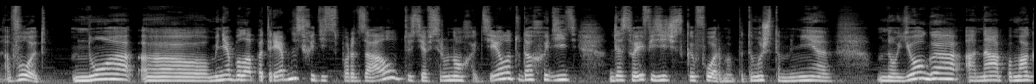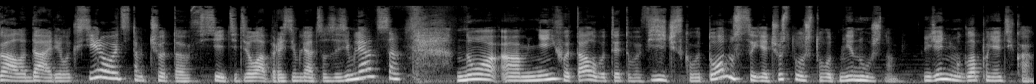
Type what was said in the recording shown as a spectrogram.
Вот. Но э, у меня была потребность ходить в спортзал, то есть я все равно хотела туда ходить для своей физической формы, потому что мне, ну, йога, она помогала, да, релаксировать, там что-то, все эти дела, приземляться, заземляться, но э, мне не хватало вот этого физического тонуса, я чувствовала, что вот мне нужно но я не могла понять, как.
